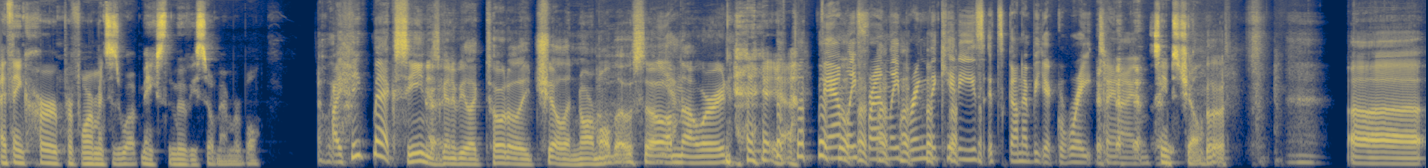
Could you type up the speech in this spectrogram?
I think her performance is what makes the movie so memorable. Oh, I think Maxine is going to be like totally chill and normal though, so Yeah. I'm not worried. yeah, family friendly. Bring the kitties. It's gonna be a great time. seems chill. uh,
